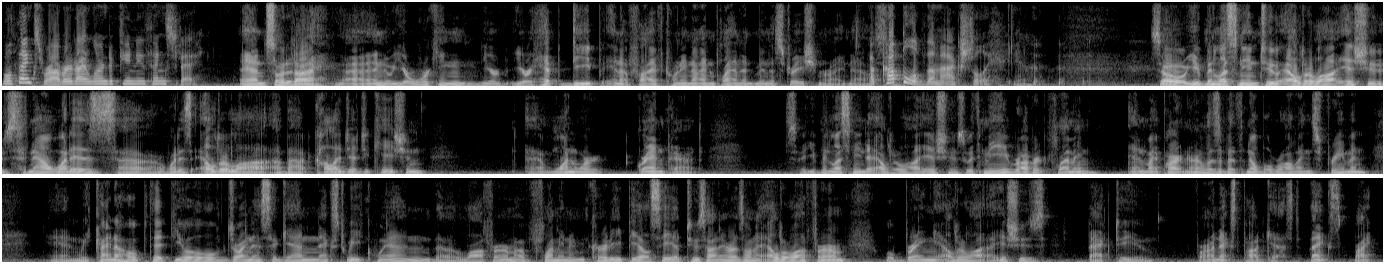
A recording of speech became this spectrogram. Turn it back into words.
Well, thanks, Robert. I learned a few new things today. And so did I. Uh, I know you're working, you're you're hip deep in a 529 plan administration right now. A so- couple of them, actually. So you've been listening to Elder Law Issues. Now, what is uh, what is elder law about college education? Uh, one word: grandparent. So you've been listening to Elder Law Issues with me, Robert Fleming, and my partner Elizabeth Noble Rawlings Freeman. And we kind of hope that you'll join us again next week when the law firm of Fleming and Curti PLC, a Tucson, Arizona elder law firm, will bring elder law issues back to you for our next podcast. Thanks. Bye.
